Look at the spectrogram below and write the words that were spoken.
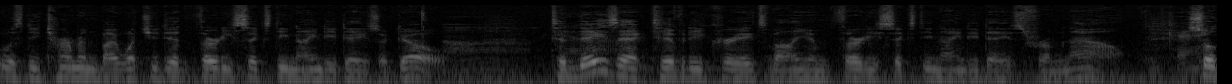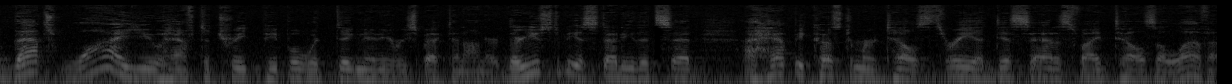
was determined by what you did 30, 60, 90 days ago. Ah, Today's activity creates volume 30, 60, 90 days from now. Okay. So that's why you have to treat people with dignity, respect, and honor. There used to be a study that said a happy customer tells three, a dissatisfied tells 11.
